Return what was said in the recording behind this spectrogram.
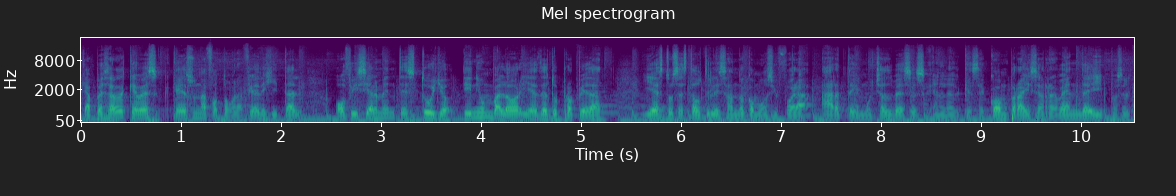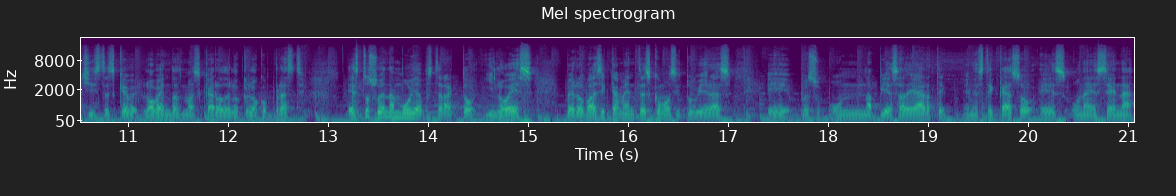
que a pesar de que ves que es una fotografía digital, oficialmente es tuyo, tiene un valor y es de tu propiedad. Y esto se está utilizando como si fuera arte muchas veces en el que se compra y se revende y pues el chiste es que lo vendas más caro de lo que lo compraste. Esto suena muy abstracto y lo es, pero básicamente es como si tuvieras eh, pues una pieza de arte, en este caso es una escena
